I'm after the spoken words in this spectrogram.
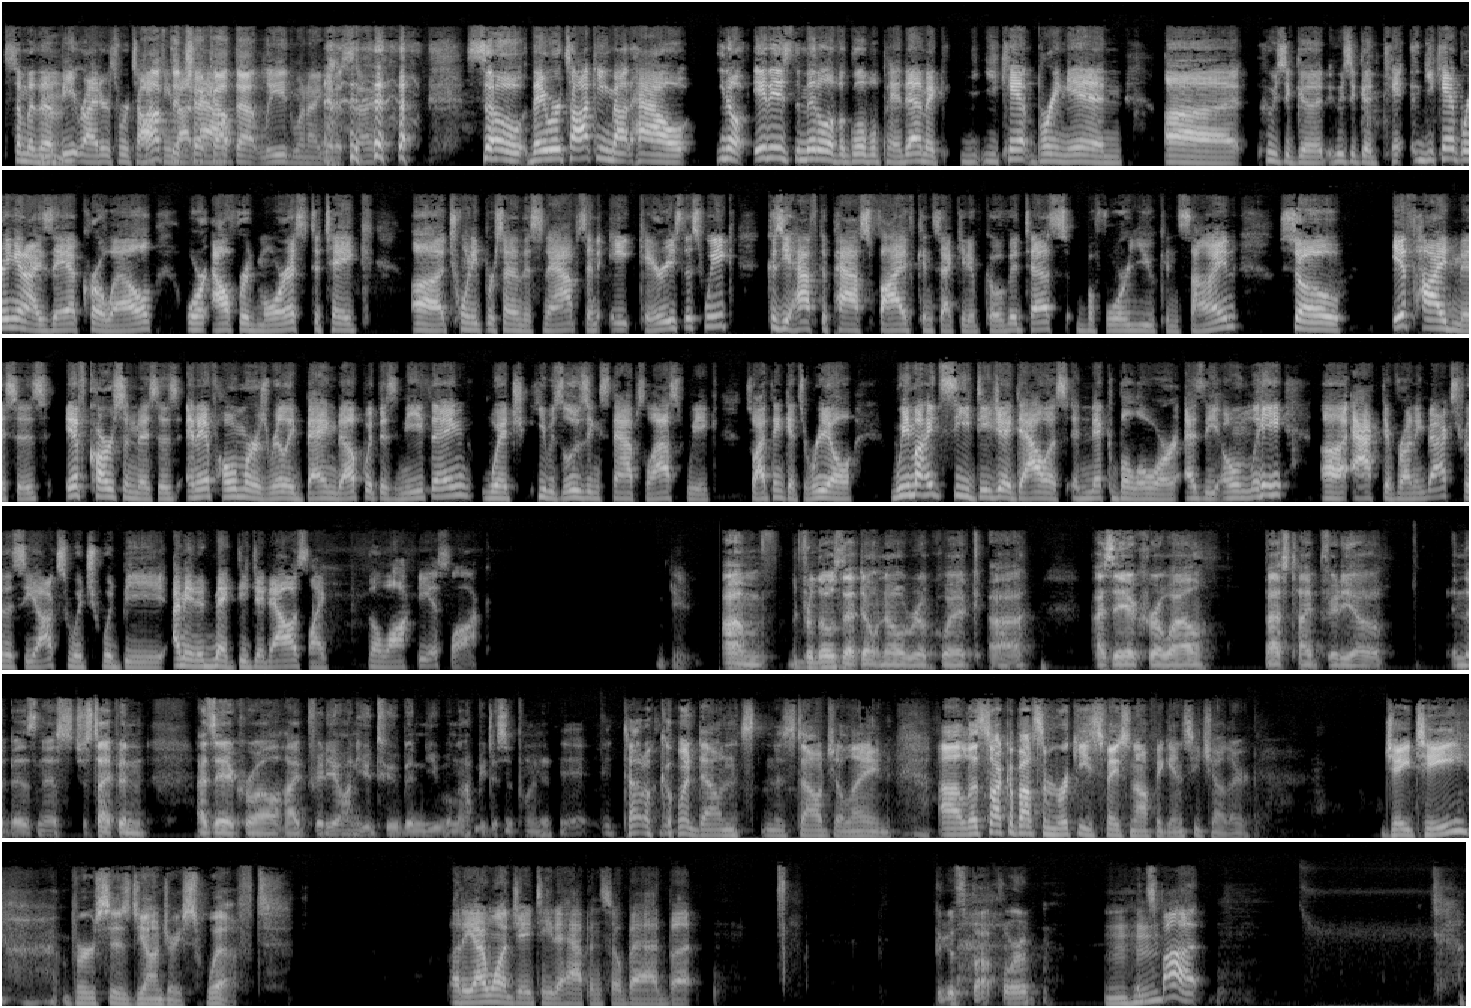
some of the Hmm. beat writers were talking. I'll have to about check how, out that lead when I get a sec. so they were talking about how you know it is the middle of a global pandemic. You can't bring in uh who's a good who's a good you can't bring in Isaiah Crowell or Alfred Morris to take uh 20% of the snaps and eight carries this week because you have to pass five consecutive COVID tests before you can sign. So if Hyde misses, if Carson misses, and if Homer is really banged up with his knee thing, which he was losing snaps last week, so I think it's real, we might see DJ Dallas and Nick Bellore as the only uh, active running backs for the Seahawks, which would be, I mean, it'd make DJ Dallas like the lockiest lock. Um, for those that don't know, real quick, uh, Isaiah Crowell, best hype video in the business. Just type in Isaiah Crowell hype video on YouTube, and you will not be disappointed. Total going down nostalgia lane. Uh, let's talk about some rookies facing off against each other. JT versus D'Andre Swift. Buddy, I want JT to happen so bad, but It's a good spot for it. Mm-hmm. good spot.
